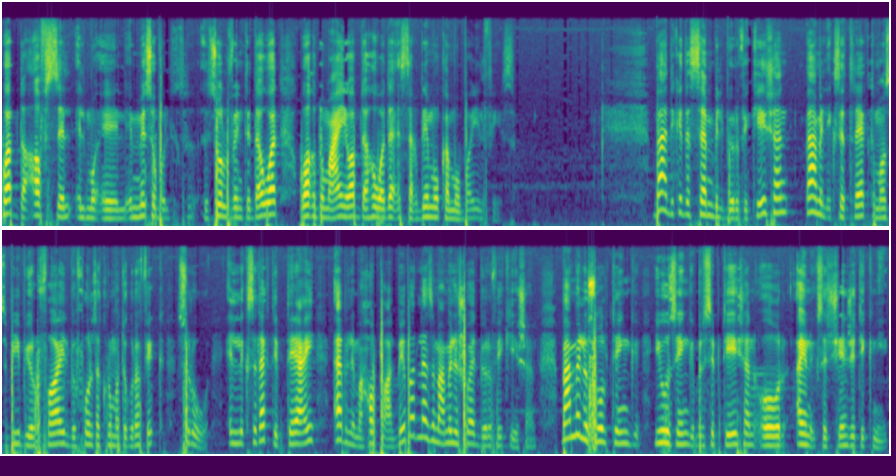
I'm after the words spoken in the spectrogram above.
وأبدأ أفصل ال immiscible solvent دوت واخده معايا وأبدأ هو ده استخدمه ك mobile phase بعد كده ال sample purification بعمل extract must be purified before the chromatographic through ال extract بتاعي قبل ما احطه على ال paper لازم اعمل له شوية purification بعمل له salting using precipitation or ion exchange technique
